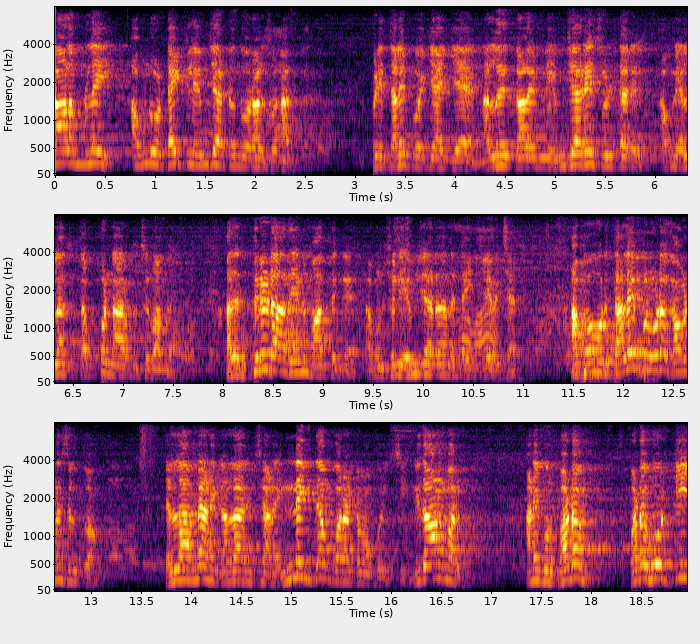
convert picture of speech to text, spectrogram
காலம் இல்லை அப்படின்னு ஒரு டைட்டில் எம்ஜிஆர் வந்து ஒரு ஆள் சொன்னார். இப்படி தலைப்பு வைக்காங்க நல்லது காலம் எம்ஜிஆரே சொல்லிட்டாரு அப்படின்னு எல்லாம் தப்பு பண்ண ஆரம்பிச்சிருவாங்க. அதை திருடாதேன்னு மாத்துங்க அப்படின்னு சொல்லி எம்ஜிஆர் தான் அந்த டைட்டிலே வச்சார். அப்போ ஒரு தலைப்பில் கூட கவனம் செலுத்துவாங்க. எல்லாமே அன்னைக்கு நல்லா இருந்துச்சு. ஆனால் இன்னைக்கு தான் போராட்டமா போயிடுச்சு. நிதானமா இருக்கும் அன்னைக்கு ஒரு படம் படகோட்டி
